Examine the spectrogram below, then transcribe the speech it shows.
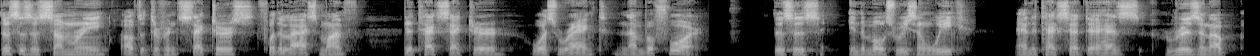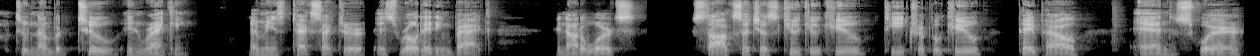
This is a summary of the different sectors for the last month. The tech sector was ranked number four. This is in the most recent week, and the tech sector has risen up to number two in ranking. That means tech sector is rotating back. In other words, stocks such as QQQ, TQQQ, PayPal, and Square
